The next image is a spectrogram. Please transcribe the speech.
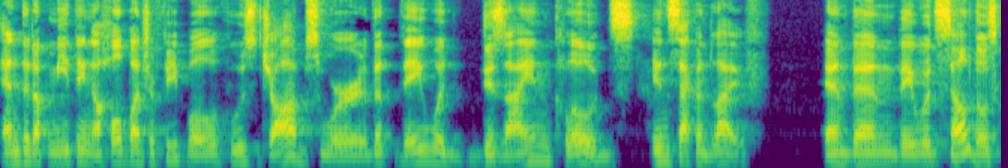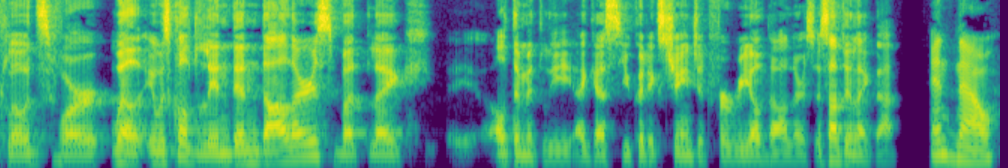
ended up meeting a whole bunch of people whose jobs were that they would design clothes in Second Life. And then they would sell those clothes for, well, it was called Linden dollars, but like ultimately, I guess you could exchange it for real dollars or something like that. And now,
